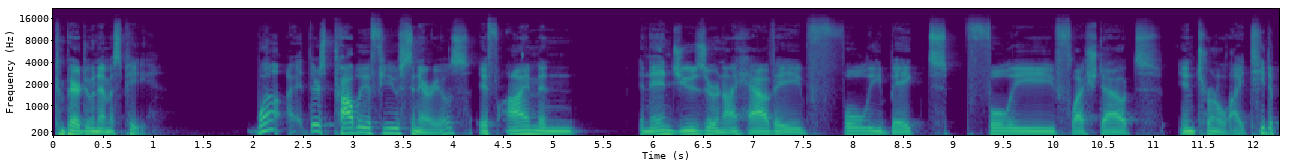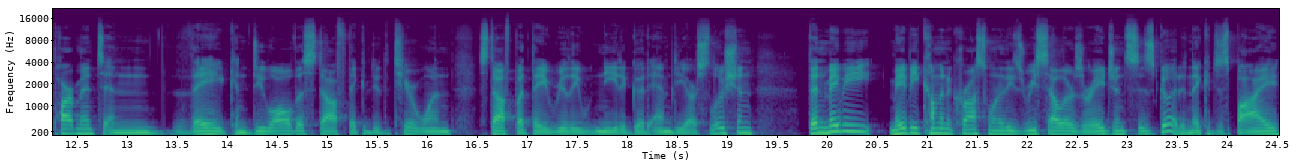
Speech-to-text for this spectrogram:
compared to an MSP? Well, I, there's probably a few scenarios. If I'm an an end user and I have a fully baked, fully fleshed out internal IT department and they can do all this stuff, they can do the tier 1 stuff, but they really need a good MDR solution, then maybe maybe coming across one of these resellers or agents is good and they could just buy,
